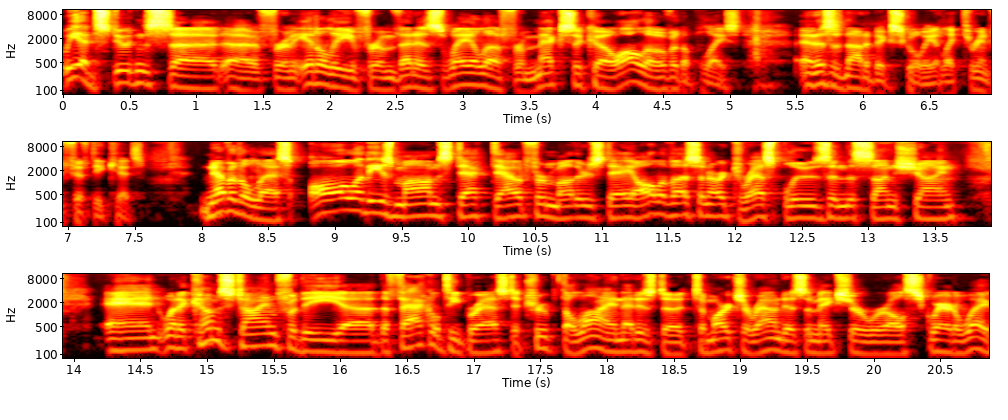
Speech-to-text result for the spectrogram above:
We had students uh, uh, from Italy, from Venezuela, from Mexico, all over the place. And this is not a big school. We had like 350 kids. Nevertheless, all of these moms decked out for Mother's Day, all of us in our dress blues in the sunshine. And when it comes time for the uh, the faculty brass to troop the line, that is to to march around us and make sure we're all squared away.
